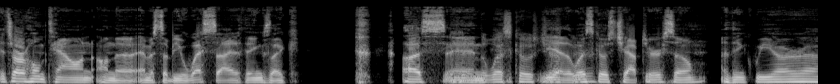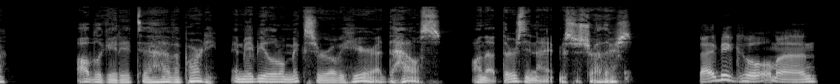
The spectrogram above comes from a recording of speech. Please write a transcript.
It's our hometown on the MSW West side of things, like us and the West Coast. yeah, the chapter. West Coast chapter. So I think we are uh, obligated to have a party and maybe a little mixer over here at the house on that Thursday night, Mr. Strothers. That'd be cool man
